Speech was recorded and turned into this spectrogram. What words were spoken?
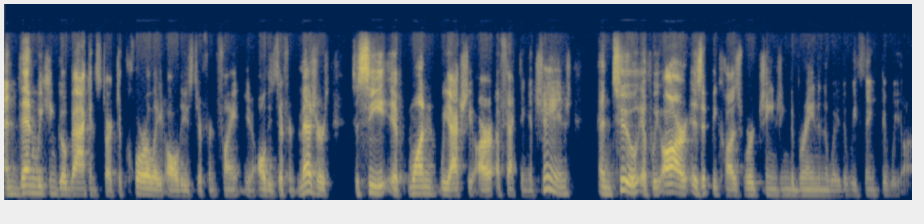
And then we can go back and start to correlate all these different, you know, all these different measures to see if one, we actually are affecting a change, and two, if we are, is it because we're changing the brain in the way that we think that we are?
